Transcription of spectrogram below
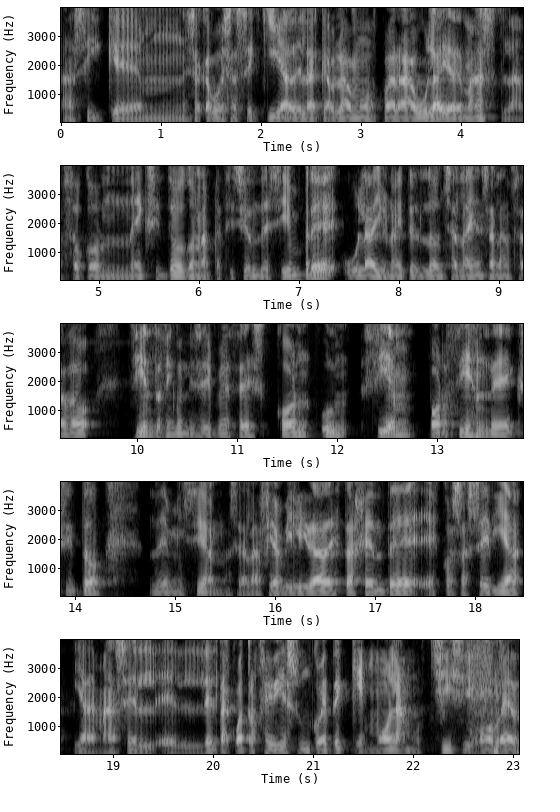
Así que mmm, se acabó esa sequía de la que hablamos para ULA y además lanzó con éxito, con la precisión de siempre. ULA United Launch Alliance ha lanzado 156 veces con un 100% de éxito de misión. O sea, la fiabilidad de esta gente es cosa seria y además el, el Delta 4 Heavy es un cohete que mola muchísimo ver,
